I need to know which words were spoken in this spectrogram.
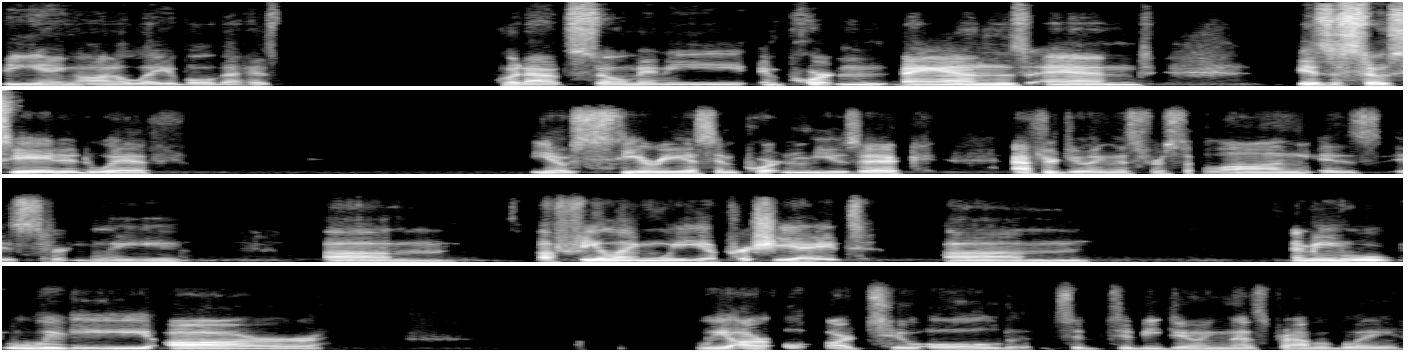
being on a label that has put out so many important bands and is associated with you know serious important music after doing this for so long is is certainly um a feeling we appreciate. Um i mean we are we are are too old to to be doing this probably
